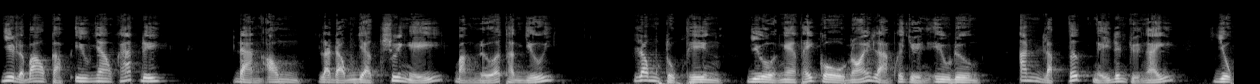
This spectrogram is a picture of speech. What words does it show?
như là bao cặp yêu nhau khác đi. Đàn ông là động vật suy nghĩ bằng nửa thân dưới. Long Trục Thiên vừa nghe thấy cô nói làm cái chuyện yêu đương, anh lập tức nghĩ đến chuyện ấy, dục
